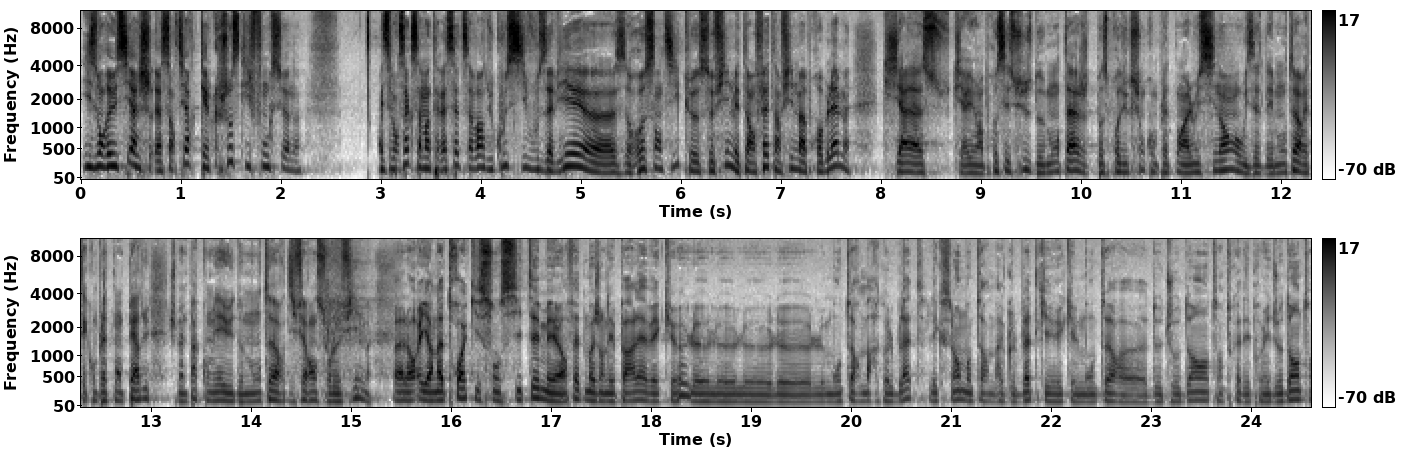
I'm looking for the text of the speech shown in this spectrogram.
ils ont réussi à sortir quelque chose qui fonctionne. Et c'est pour ça que ça m'intéressait de savoir du coup si vous aviez euh, ressenti que ce film était en fait un film à problème qui a, eu un processus de montage, de post-production complètement hallucinant où les monteurs étaient complètement perdus. Je ne sais même pas combien il y a eu de monteurs différents sur le film. Alors il y en a trois qui sont cités, mais en fait moi j'en ai parlé avec euh, le, monteur Mark Goldblatt, l'excellent monteur Mark Goldblatt qui est, le monteur euh, de Joe Dante, en tout cas des premiers Joe Dante.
